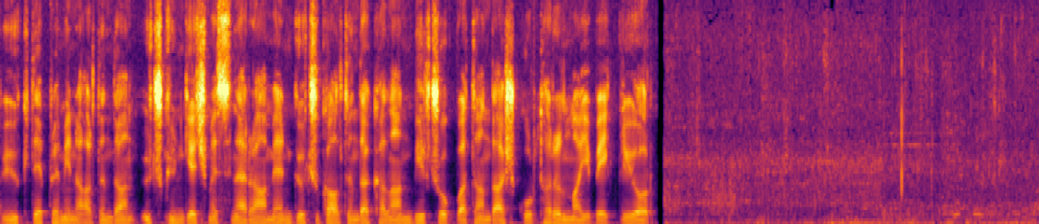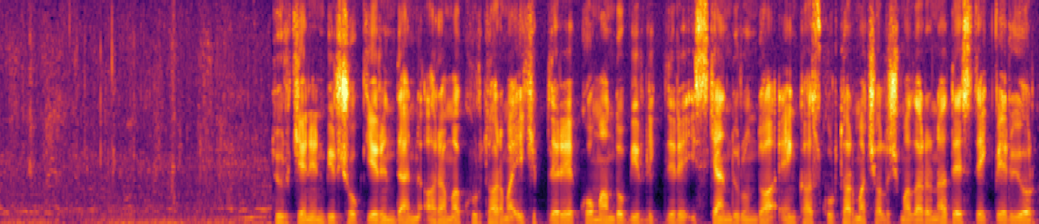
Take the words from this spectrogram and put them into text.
büyük depremin ardından 3 gün geçmesine rağmen göçük altında kalan birçok vatandaş kurtarılmayı bekliyor. Türkiye'nin birçok yerinden arama kurtarma ekipleri, komando birlikleri İskenderun'da enkaz kurtarma çalışmalarına destek veriyor.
